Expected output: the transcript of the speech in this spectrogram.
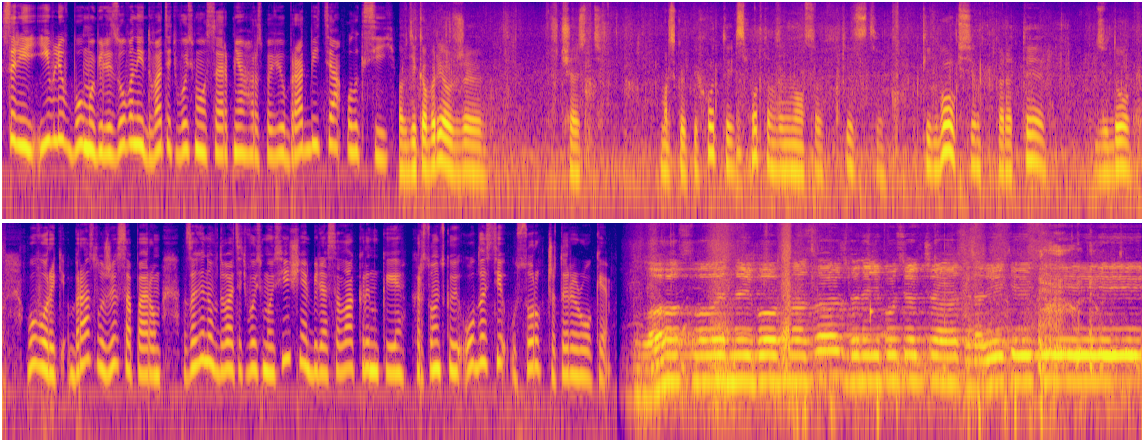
Сергій Івлів був мобілізований 28 серпня, розповів брат бійця Олексій. В декабре уже в часть морской пехоты. Спортом занимался в детстве. Кикбоксинг, карате, дзюдо. Говорить, брат служив сапером. Загинув 28 січня біля села Кринки Херсонської області у 44 роки. Благословенний Бог назавжди, нині повсякчас і на віки віки.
